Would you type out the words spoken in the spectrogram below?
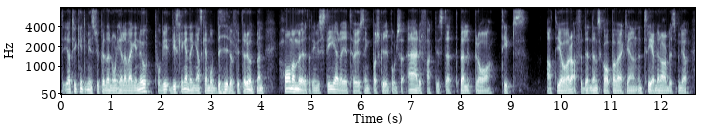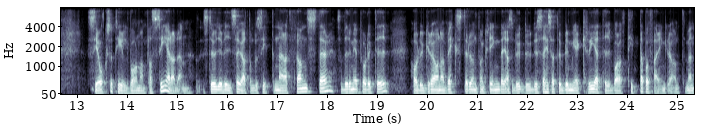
jag tycker inte min strykbräda når hela vägen upp och visserligen är den ganska mobil och flyttar runt men har man möjlighet att investera i ett höj och sänkbart skrivbord så är det faktiskt ett väldigt bra tips att göra för den, den skapar verkligen en trevligare arbetsmiljö. Se också till var man placerar den. Studier visar ju att om du sitter nära ett fönster så blir du mer produktiv. Har du gröna växter runt omkring dig, alltså du, du, det sägs att du blir mer kreativ bara att titta på färgen grönt, men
